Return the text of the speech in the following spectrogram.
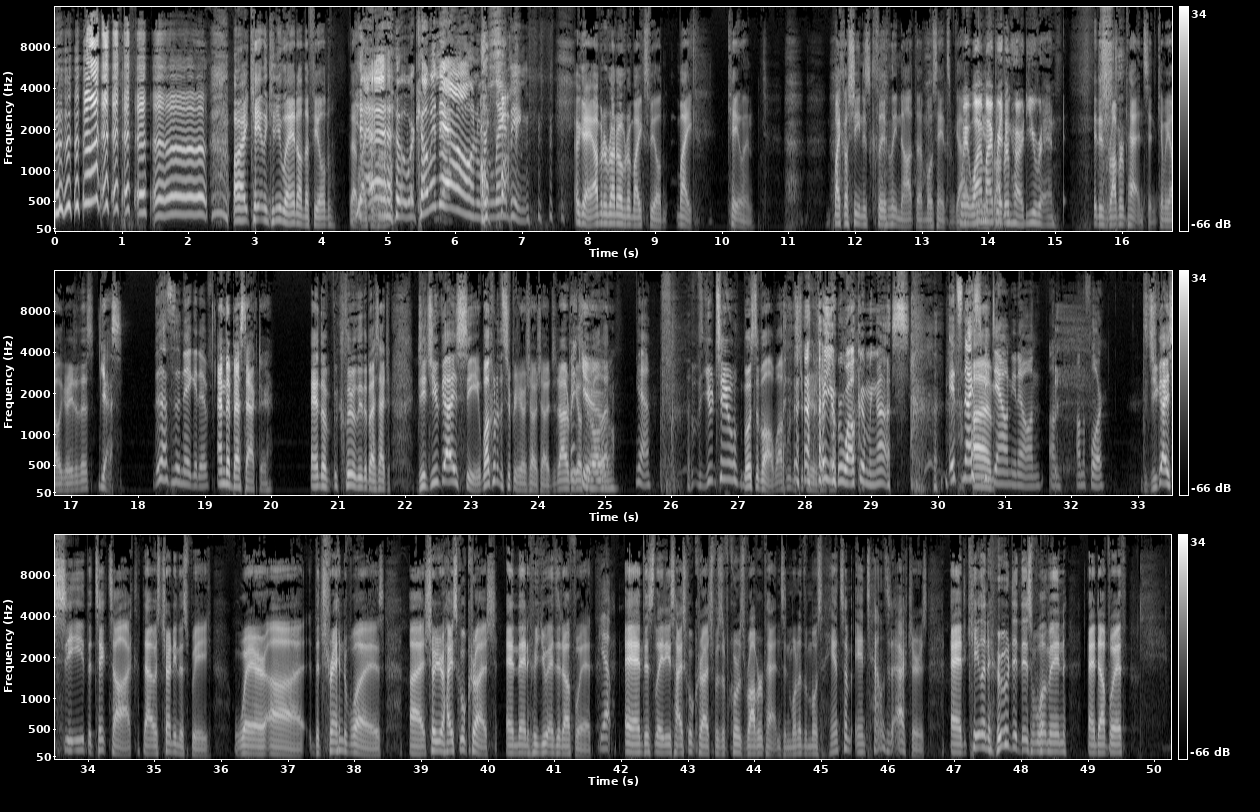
All right, Katelynn, can you land on the field? That Yeah, microphone? we're coming down. We're Oh, landing. Okay, I'm going to run over to Mike's field. Mike, Katelynn. Michael Sheen is clearly not the most handsome guy. Wait, why It am is I breathing hard? You ran. It is Robert Pattinson. Can we all agree to this? Yes. That's a negative. And the best actor. And the, clearly the best actor. Did you guys see? Welcome to the Superhero Show Show. Did I already Thank go you. through all that? Yeah, You too, most of all. Welcome to the Superhero Show. you were welcoming us. it's nice to Um, be down, you know, on on on the floor. Did you guys see the TikTok that was trending this week where uh, the trend was uh, show your high school crush, and then who you ended up with. Yep. And this lady's high school crush was, of course, Robert Pattinson, one of the most handsome and talented actors. And Katelynn, who did this woman end up with?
